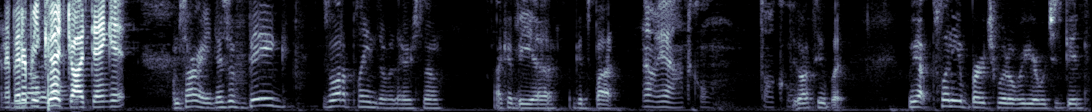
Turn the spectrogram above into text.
And it better be Not at good. God dang it! I'm sorry. There's a big, there's a lot of plains over there, so that could be a, a good spot. Oh yeah, that's cool. It's all if you cool. want to, but we got plenty of birch wood over here, which is good.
